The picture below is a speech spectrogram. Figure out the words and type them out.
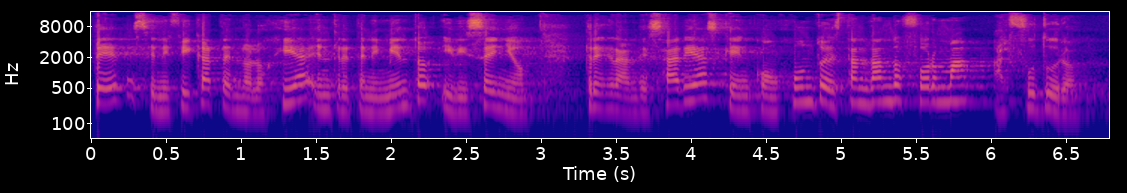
TED significa tecnología, entretenimiento y diseño, tres grandes áreas que en conjunto están dando forma al futuro.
